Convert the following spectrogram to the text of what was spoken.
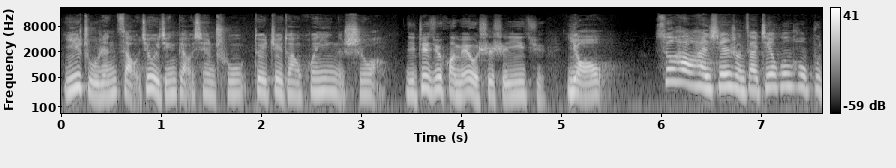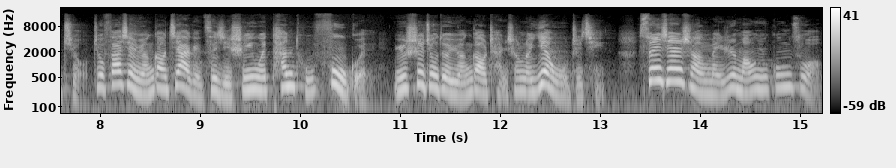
遗嘱人早就已经表现出对这段婚姻的失望。你这句话没有事实依据。有，孙浩瀚先生在结婚后不久就发现原告嫁给自己是因为贪图富贵，于是就对原告产生了厌恶之情。孙先生每日忙于工作，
